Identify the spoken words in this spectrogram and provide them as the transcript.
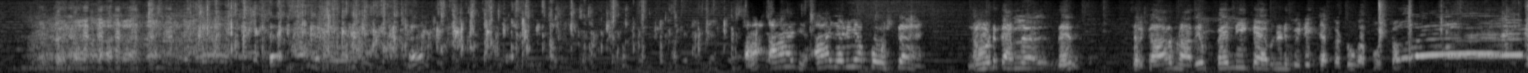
ਆ ਆ ਜਿਹੜੀਆਂ ਪੋਸਟਾਂ ਨੋਟ ਕਰ ਲੈ ਸਰਕਾਰ ਬਣਾ ਦਿਓ, ਪਹਿਲੀ ਕੈਬਨਿਟ ਮੀਟਿੰਗ ਚ ਕੱਢੂਗਾ ਪੋਸਟਾਂ।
